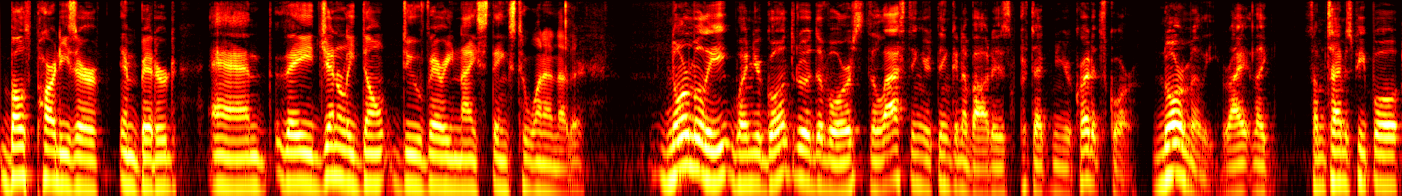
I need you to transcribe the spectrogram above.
both parties are embittered and they generally don't do very nice things to one another. normally when you're going through a divorce the last thing you're thinking about is protecting your credit score normally right like sometimes people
